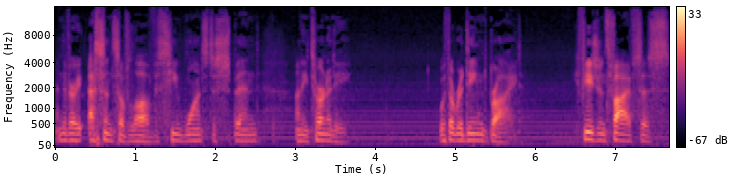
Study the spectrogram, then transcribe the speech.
And the very essence of love is he wants to spend an eternity with a redeemed bride. Ephesians 5 says,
